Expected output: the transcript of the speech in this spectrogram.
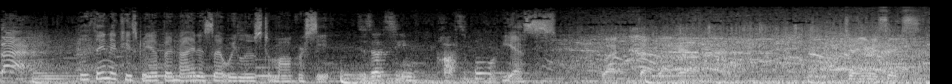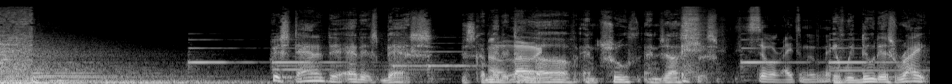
back. The thing that keeps me up at night is that we lose democracy. Does that seem possible? Yes. Black, black, black. January 6th. Christianity at its best is committed Oh, to love and truth and justice. Civil rights movement. if we do this right,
